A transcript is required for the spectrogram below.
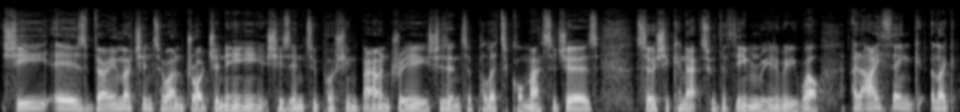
She is very much into androgyny. She's into pushing boundaries. She's into political messages. So she connects with the theme really, really well. And I think, like,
